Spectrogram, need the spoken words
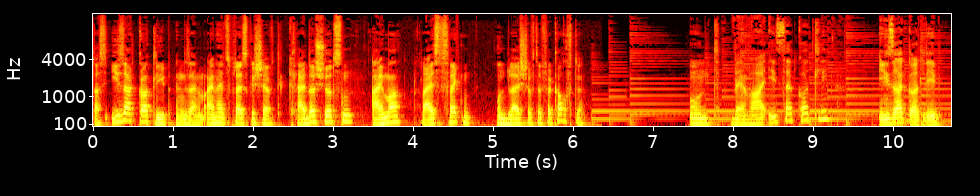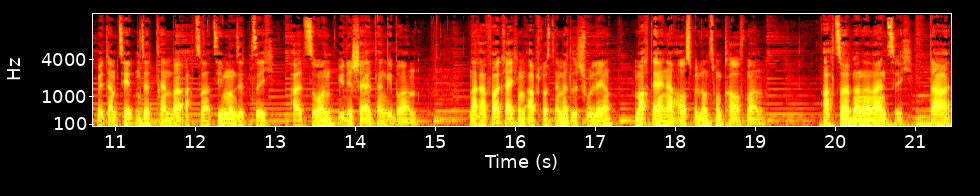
dass Isaac Gottlieb in seinem Einheitspreisgeschäft Kleiderschürzen, Eimer, Reißzwecken und Bleistifte verkaufte. Und wer war Isaac Gottlieb? Isaac Gottlieb wird am 10. September 1877 als Sohn jüdischer Eltern geboren. Nach erfolgreichem Abschluss der Mittelschule machte er eine Ausbildung zum Kaufmann. 1899, da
